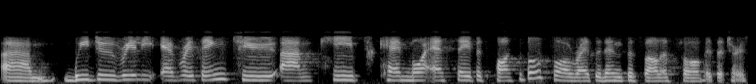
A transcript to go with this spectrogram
um, we do really everything to um, keep Canmore as safe as possible for residents as well as for visitors.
